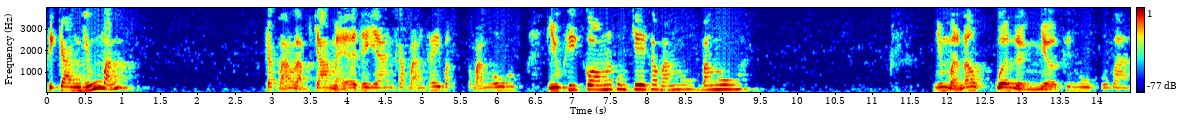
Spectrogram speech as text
thì càng dũng mãnh các bạn làm cha mẹ ở thế gian, các bạn thấy các bạn ngu không? Nhiều khi con nó cũng chê các bạn ngu ba ngu quá. Nhưng mà nó quên được nhờ cái ngu của ba.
